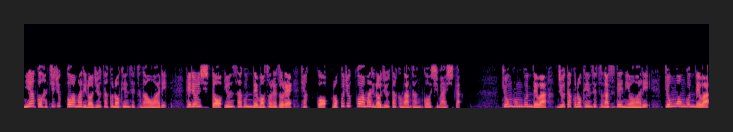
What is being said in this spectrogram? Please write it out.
280戸余りの住宅の建設が終わり、ヘリョン市とユンサ郡でもそれぞれ100戸、60戸余りの住宅が観光しました。キョンフン郡では住宅の建設がすでに終わり、キョンウォン郡では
